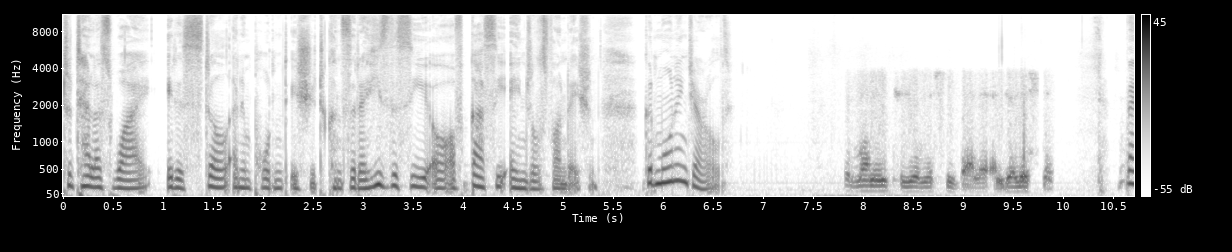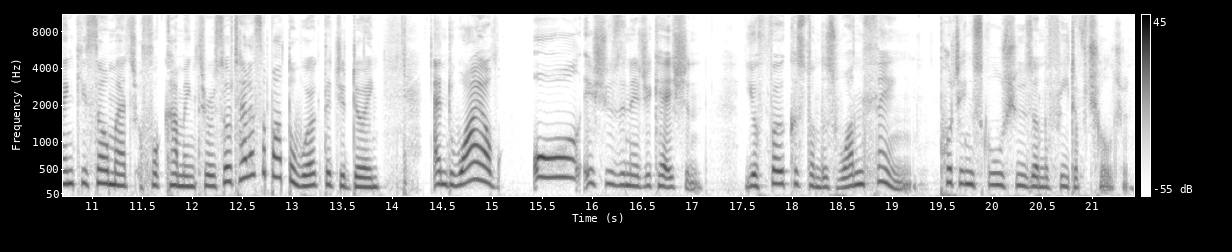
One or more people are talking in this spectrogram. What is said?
to tell us why it is still an important issue to consider. He's the CEO of Kasi Angels Foundation. Good morning, Gerald. Good morning to you, Ms. Mbele, and your listeners. Thank you so much for coming through. So tell us about the work that you're doing and why, of all issues in education, you're focused on this one thing putting school shoes on the feet of children.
